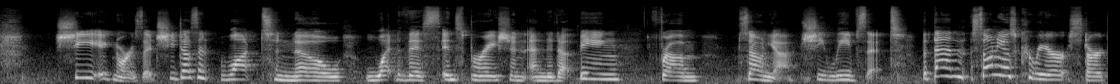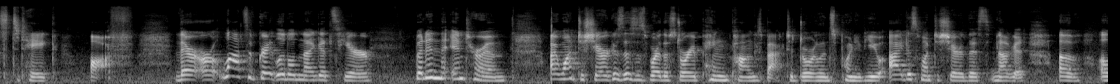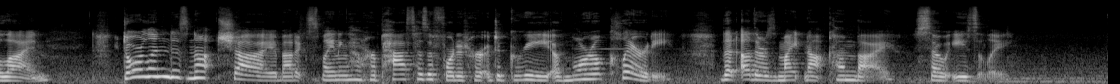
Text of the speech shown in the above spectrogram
She ignores it. She doesn't want to know what this inspiration ended up being from Sonya. She leaves it. But then Sonya's career starts to take off. There are lots of great little nuggets here, but in the interim, I want to share, because this is where the story ping-pongs back to Dorland's point of view, I just want to share this nugget of a line. Dorland is not shy about explaining how her past has afforded her a degree of moral clarity that others might not come by so easily.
